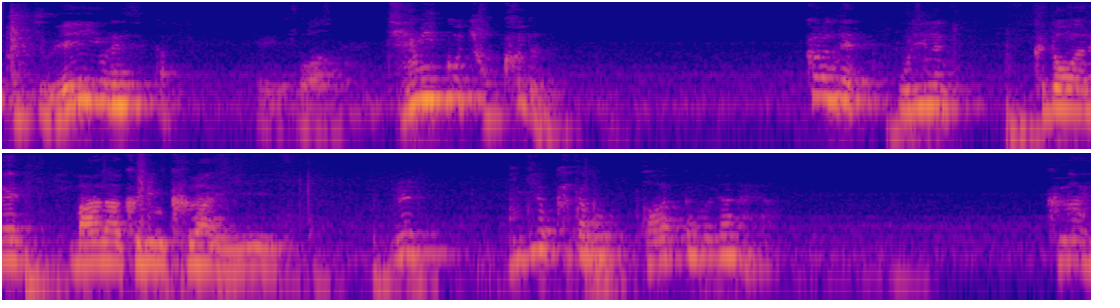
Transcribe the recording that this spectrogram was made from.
도대체 왜 이걸 했을까 좋아서 재밌고 좋거든 그런데 우리는 그동안에 만화 그린 그 아이를 무기력하다고 보았던 거잖아요. 그 아이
